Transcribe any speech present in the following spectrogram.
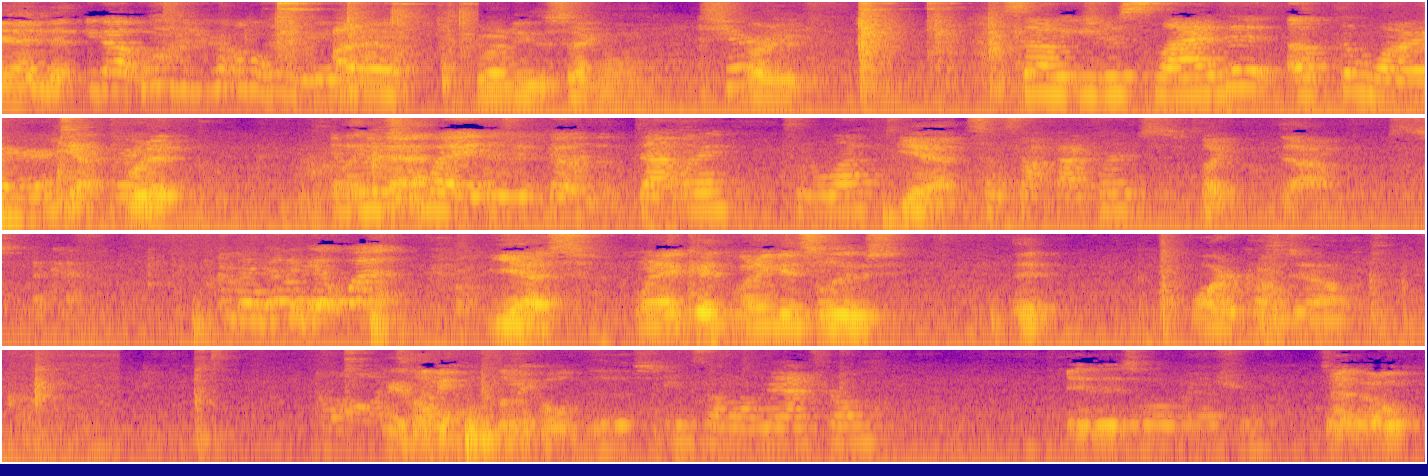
And You got water all over you. I know. You want to do the second one? Sure. Or So you just slide it up the wire. yeah, right? put it. And like which that. way does it go? That way? To the left? Yeah, So it's not backwards? like down. Okay. Am I gonna get wet? Yes. When it could, when it gets loose, it water comes out. Oh, Here, let me let me hold this. It's all natural. It is all natural. Does that help?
